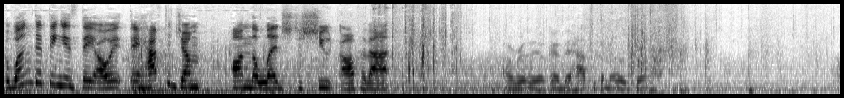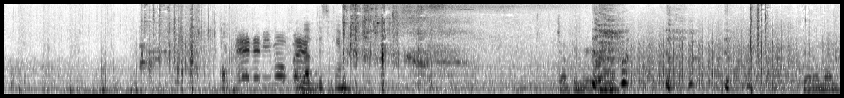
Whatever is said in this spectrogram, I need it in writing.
The one good thing is they always they have to jump on the ledge to shoot off of that. Oh, really? Okay. They have to come out, though. Enemy I love this game. Jumping right down. Gentlemen.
